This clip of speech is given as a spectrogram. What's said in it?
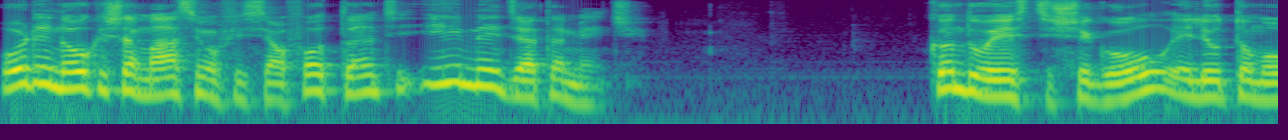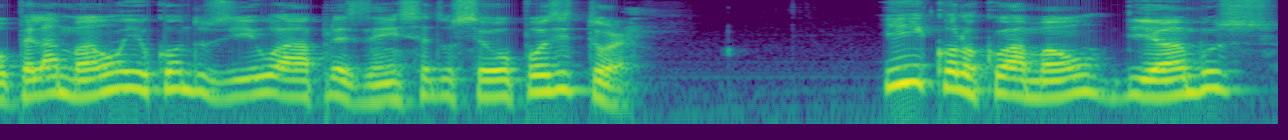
ordenou que chamassem o oficial faltante imediatamente. Quando este chegou, ele o tomou pela mão e o conduziu à presença do seu opositor. E colocou a mão de ambos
